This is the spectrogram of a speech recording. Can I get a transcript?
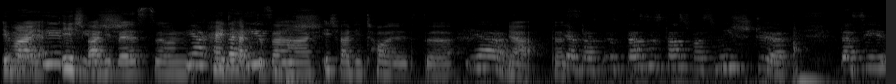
immer, Überheblich. ich war die Beste und Ja, Heidi hat gesagt, ich war die Tollste. Ja. Ja, das, Ja, das ist, das ist das, was mich stört. Dass sie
